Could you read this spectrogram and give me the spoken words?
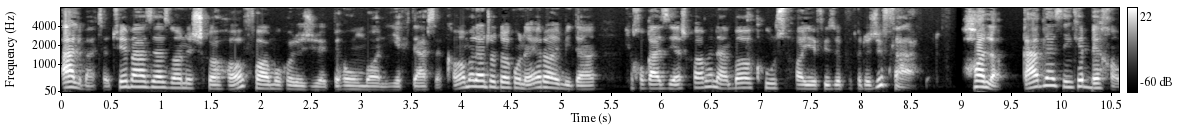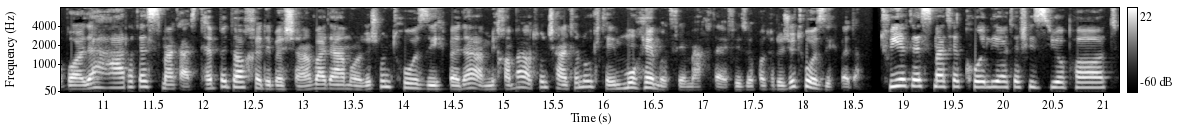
البته توی بعضی از دانشگاه ها فارماکولوژی رو به عنوان یک درس کاملا جداگونه ارائه میدن که خب قضیهش کاملا با course های فیزیوپاتولوژی فرق داره. حالا قبل از اینکه بخوام وارد هر قسمت از طب داخلی بشم و در موردشون توضیح بدم می‌خوام براتون چند تا نکته مهم رو توی مقطع فیزیوپاتولوژی توضیح بدم. توی قسمت کلیات فیزیوپات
